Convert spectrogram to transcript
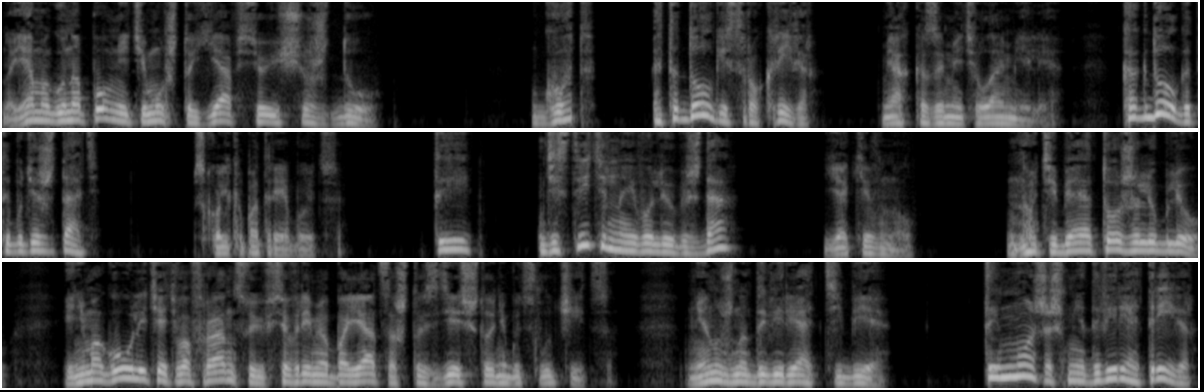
Но я могу напомнить ему, что я все еще жду. «Год? Это долгий срок, Ривер», — мягко заметила Амелия. «Как долго ты будешь ждать?» «Сколько потребуется». «Ты действительно его любишь, да?» Я кивнул. «Но тебя я тоже люблю, и не могу улететь во Францию и все время бояться, что здесь что-нибудь случится. Мне нужно доверять тебе». «Ты можешь мне доверять, Ривер.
